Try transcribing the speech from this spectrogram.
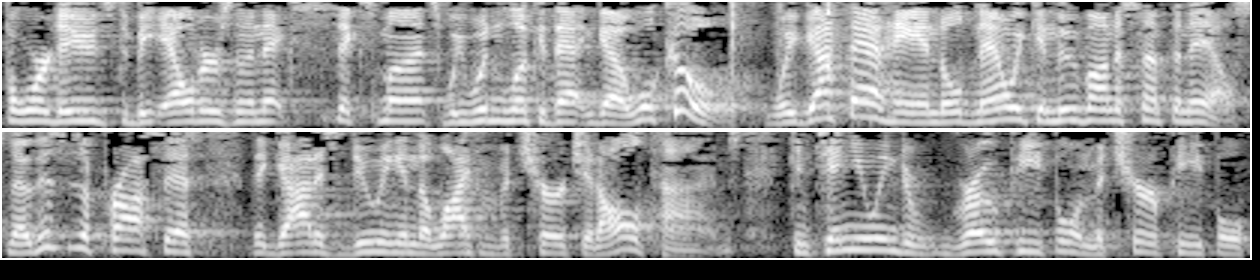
four dudes to be elders in the next six months, we wouldn't look at that and go, well cool, we got that handled, now we can move on to something else. No, this is a process that God is doing in the life of a church at all times, continuing to grow people and mature people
